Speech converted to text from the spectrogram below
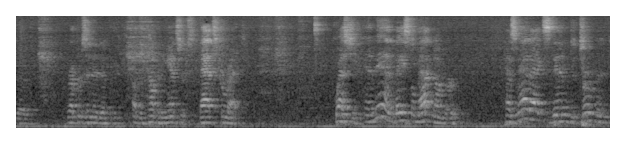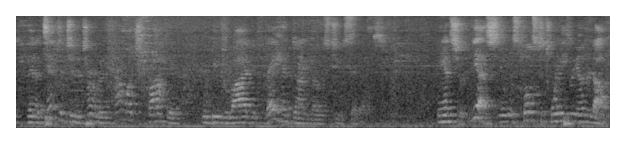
the representative of the company answers, that's correct. Question, and then based on that number, has Ma-Tex then determined, then attempted to determine how much profit would be derived if they had done those two sales? Answer, yes, it was close to $2,300.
